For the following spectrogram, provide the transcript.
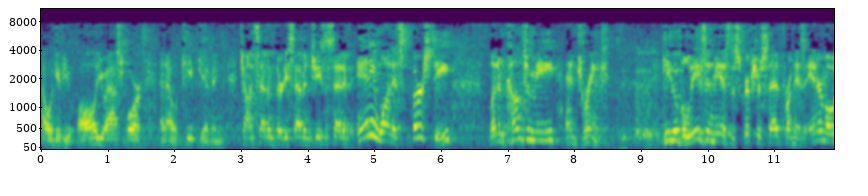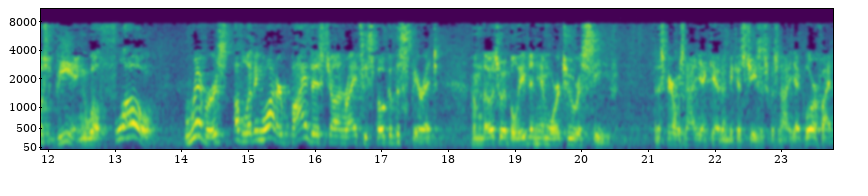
I will give you all you ask for and I will keep giving. John 7:37 Jesus said, "If anyone is thirsty, let him come to me and drink. He who believes in me as the scripture said from his innermost being will flow rivers of living water. By this John writes, he spoke of the Spirit, whom those who had believed in him were to receive. The Spirit was not yet given because Jesus was not yet glorified.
